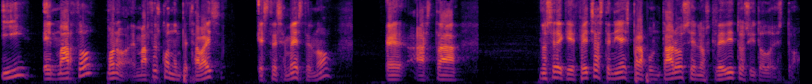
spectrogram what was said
Y en marzo, bueno, en marzo es cuando empezabais este semestre, ¿no? Eh, hasta no sé de qué fechas teníais para apuntaros en los créditos y todo esto.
